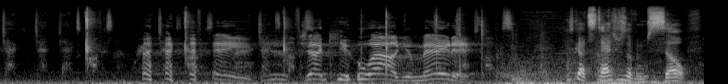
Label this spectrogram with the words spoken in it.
Jack, Jack, Jack's office. We're in Jack's office. Hey, Jack's office. Jack, you out. You made it. He's got statues of himself.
